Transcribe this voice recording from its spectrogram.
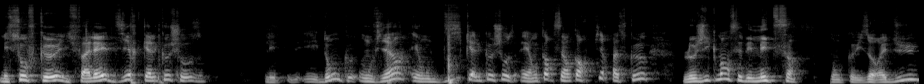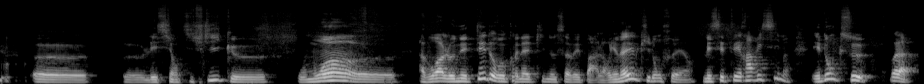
Mais sauf qu'il fallait dire quelque chose. Et donc, on vient et on dit quelque chose. Et encore, c'est encore pire parce que, logiquement, c'est des médecins. Donc, ils auraient dû, euh, les scientifiques, au moins, avoir l'honnêteté de reconnaître qu'ils ne savaient pas. Alors, il y en a eu qui l'ont fait, hein, mais c'était rarissime. Et donc, ce, voilà,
